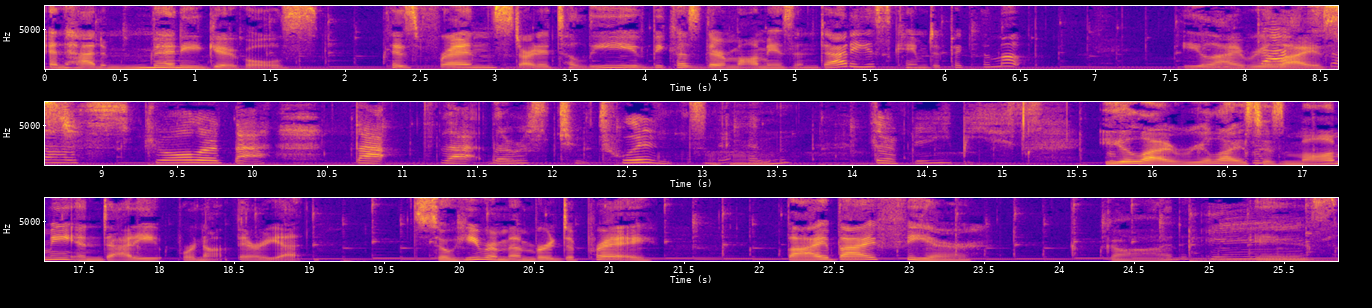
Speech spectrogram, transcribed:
and had many giggles. His friends started to leave because their mommies and daddies came to pick them up. Eli realized That's a stroller that that that there was two twins mm-hmm. and they're babies. Eli realized his mommy and daddy were not there yet. So he remembered to pray, Bye bye, fear. God is.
